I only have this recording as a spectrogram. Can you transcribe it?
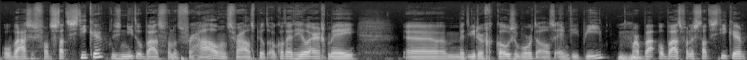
op basis van statistieken. Dus niet op basis van het verhaal. Want het verhaal speelt ook altijd heel erg mee. Uh, met wie er gekozen wordt als MVP. Mhm. Maar ba op basis van de statistieken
